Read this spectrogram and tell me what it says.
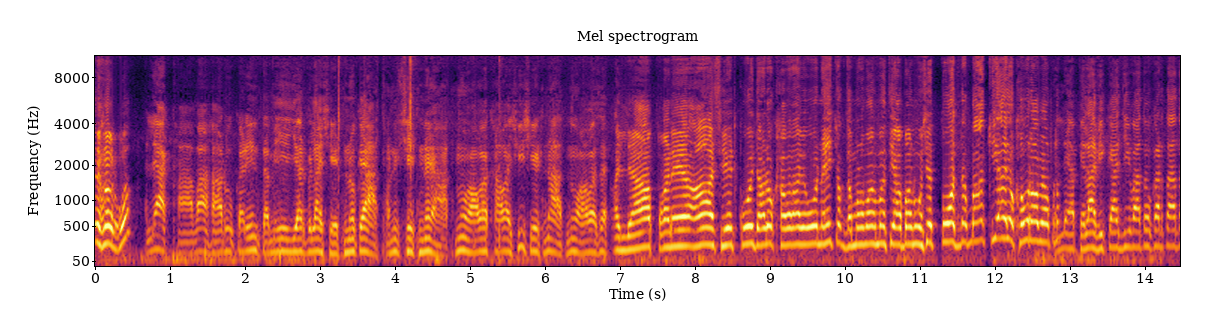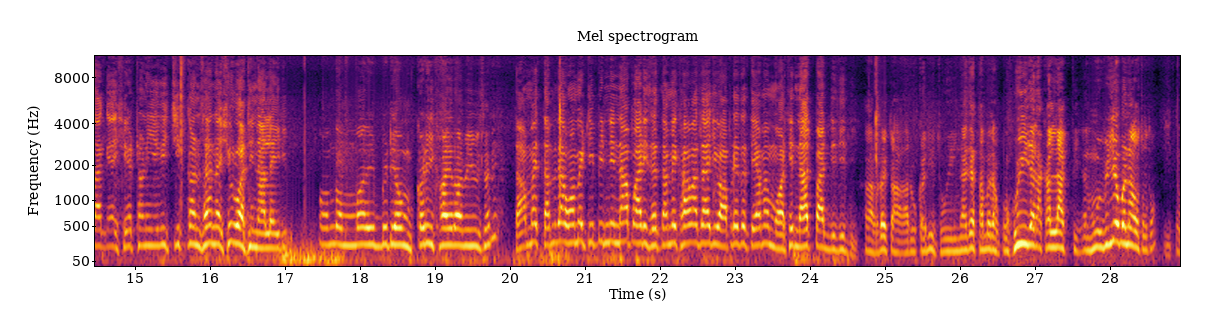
એ હર હો. એટલે આ ખાવા સારું કરીને તમે યાર પેલા શેઠનો કે હાથનું શેઠ ને હાથનું આવે ખાવા શું શેઠના હાથનું આવે છે? અલ્યા પણ આ શેઠ કોઈ દાડો ખવડાવે એવો નહીં ચોક જમણવારમાંથી આવવાનું હશે તો જ બાકી આવ્યો ખવડાવે આપણે એટલે પેલા વિકાસજી વાતો કરતા હતા કે શેઠણી એવી ચિકન છે ને શરૂઆતી ના લઈ રહી. આમ તો અમારી બેટી આમ કડી ખાઈ રાવી એવી છે ને? તમે તમે તો અમે ટિફિનની ના પાડી છે. તમે ખાવા દાજો આપણે તો ત્યાં મોરથી ના જ પાડી દીધી હતી. હા રે સારું કરી જોઈ ના જાય. તમે તો હુઈ જતા કલાકથી અને હું વીડિયો બનાવતો હતો. તો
